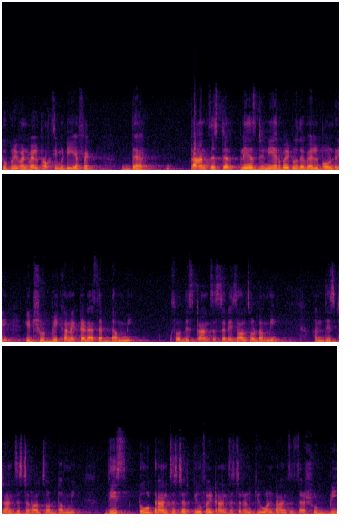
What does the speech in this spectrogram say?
to prevent well proximity effect, the transistor placed nearby to the well boundary it should be connected as a dummy. So this transistor is also dummy and this transistor also dummy. These two transistor q5 transistor and q1 transistor should be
